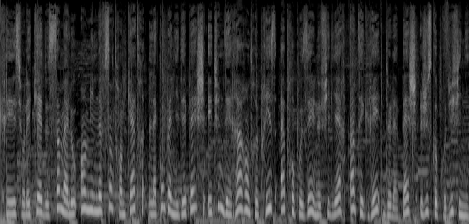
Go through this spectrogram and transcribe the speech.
Créée sur les quais de Saint-Malo en 1934, la Compagnie des Pêches est une des rares entreprises à proposer une filière intégrée de la pêche jusqu'au produit fini.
